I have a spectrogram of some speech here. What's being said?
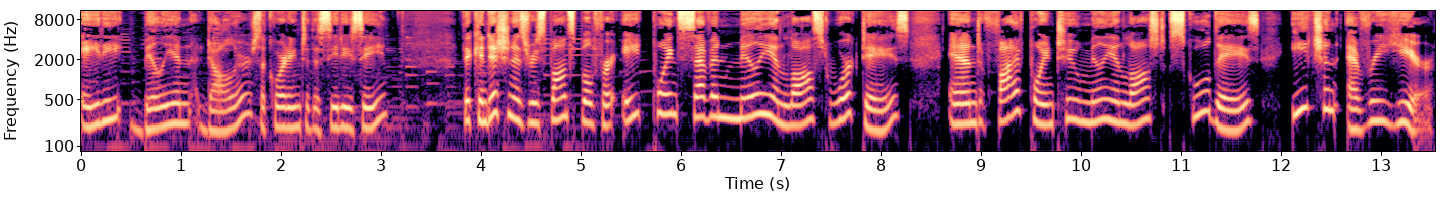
$80 billion, according to the CDC? The condition is responsible for 8.7 million lost workdays and 5.2 million lost school days each and every year.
